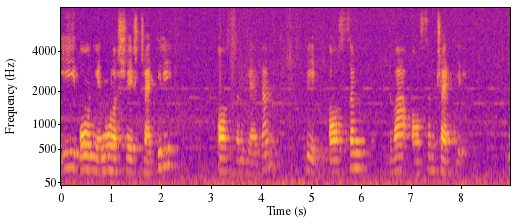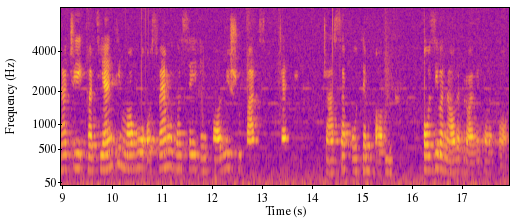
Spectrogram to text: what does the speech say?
i on je 064 81 58 284. Znači, pacijenti mogu o svemu da se informišu 24 časa putem ovih poziva na ove brojeve telefona.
